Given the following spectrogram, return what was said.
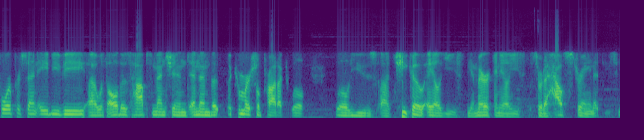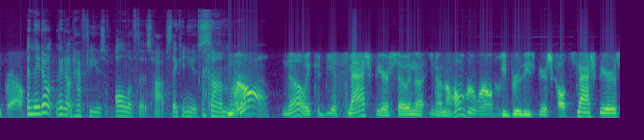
four percent ABV uh, with all those hops mentioned, and then the, the commercial product will will use uh, Chico ale yeast, the American ale yeast, the sort of house strain at DC Brau. And they don't they don't have to use all of those hops. They can use some. No, no, it could be a smash beer. So in the you know in the homebrew world, we brew these beers called smash beers.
